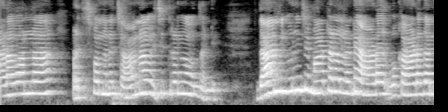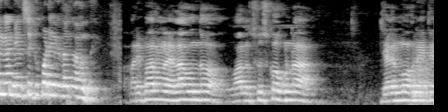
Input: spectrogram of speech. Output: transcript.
ఆడవాళ్ళ ప్రతిస్పందన చాలా విచిత్రంగా ఉందండి. దాని గురించి మాట్లాడాలంటే ఆడ ఒక ఆడదానిగా నేను సిగ్గుపడే విధంగా ఉంది. పరిపాలన ఎలా ఉందో వాళ్ళు చూసుకోకుండా జగన్మోహన్ అయితే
